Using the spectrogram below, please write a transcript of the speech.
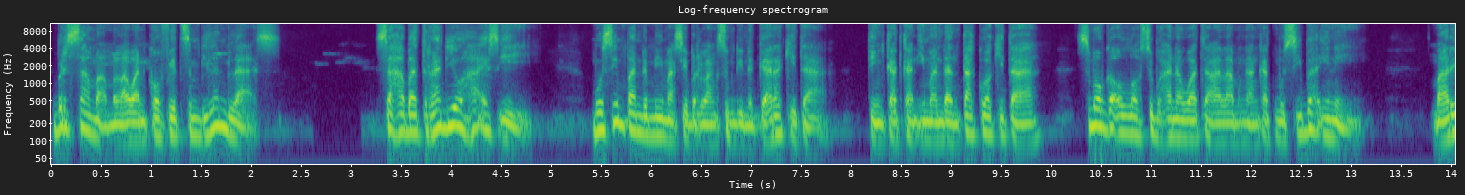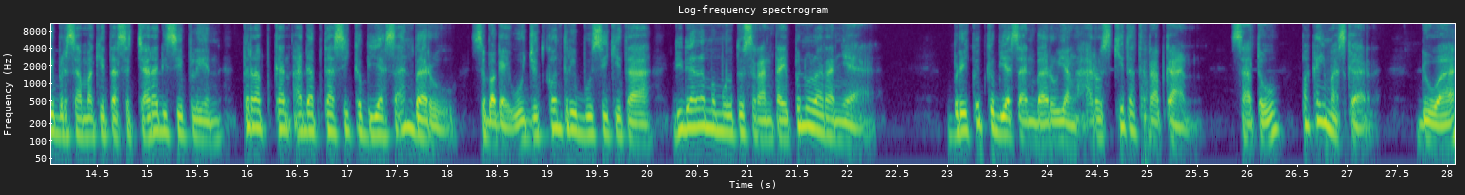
bersama melawan COVID-19. Sahabat Radio HSI, musim pandemi masih berlangsung di negara kita. Tingkatkan iman dan takwa kita. Semoga Allah Subhanahu wa taala mengangkat musibah ini. Mari bersama kita secara disiplin terapkan adaptasi kebiasaan baru sebagai wujud kontribusi kita di dalam memutus rantai penularannya. Berikut kebiasaan baru yang harus kita terapkan. Satu, pakai masker. Dua,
